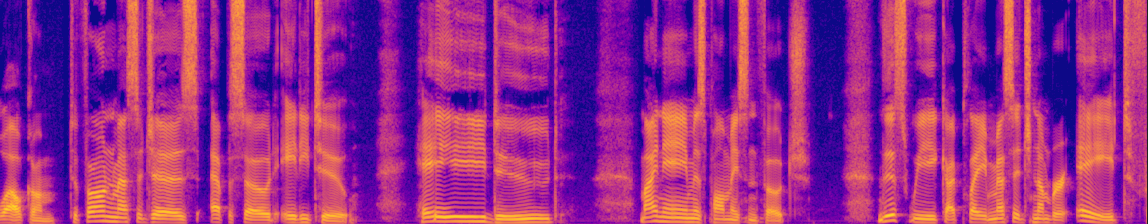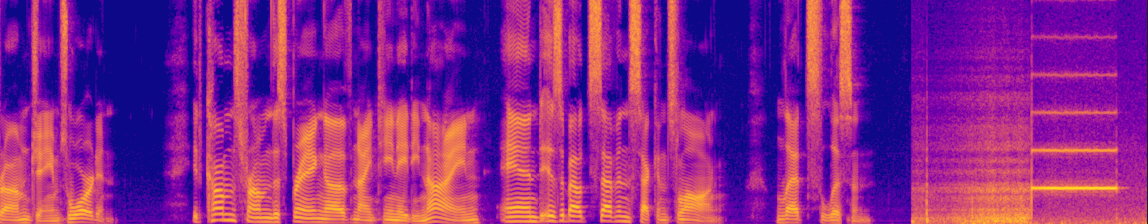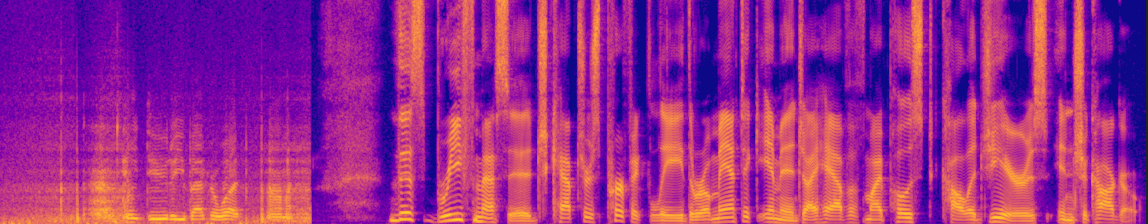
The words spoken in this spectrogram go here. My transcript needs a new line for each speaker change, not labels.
Welcome to Phone Messages, episode 82. Hey, dude. My name is Paul Mason Fotsch. This week I play message number 8 from James Warden. It comes from the spring of 1989 and is about 7 seconds long. Let's listen.
Hey, dude, are you back or what? Um,
This brief message captures perfectly the romantic image I have of my post college years in Chicago.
